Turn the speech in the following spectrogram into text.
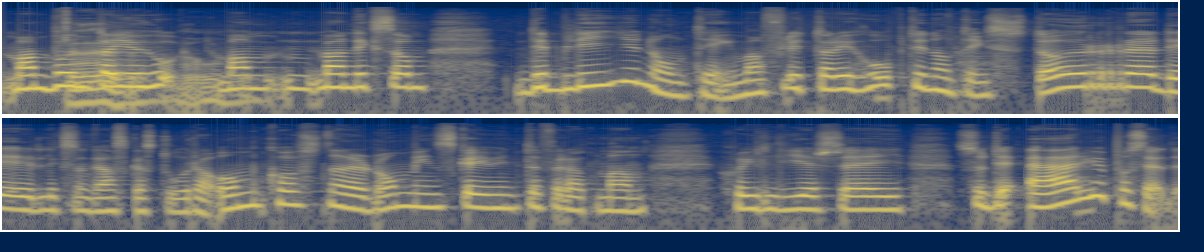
Man buntar Nej, ju ihop, ja. man, man liksom, det blir ju någonting. Man flyttar ihop till någonting större. Det är liksom ganska stora omkostnader. De minskar ju inte för att man skiljer sig. Så det är ju på sätt.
